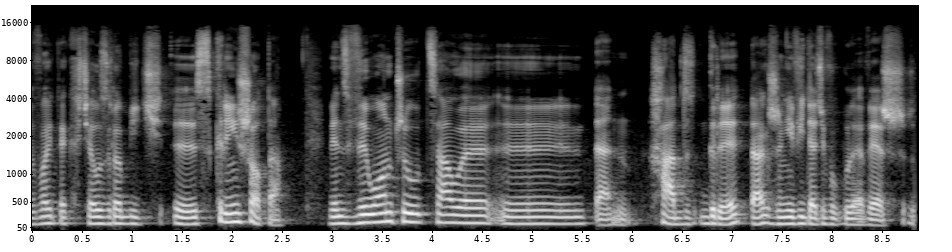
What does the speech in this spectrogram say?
y, Wojtek chciał zrobić y, screenshota, więc wyłączył cały y, ten HUD gry, tak, że nie widać w ogóle, wiesz,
